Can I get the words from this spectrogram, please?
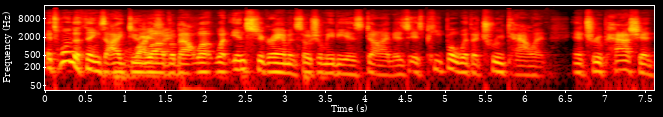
It's one of the things I do Rising. love about what, what Instagram and social media has done is is people with a true talent and a true passion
